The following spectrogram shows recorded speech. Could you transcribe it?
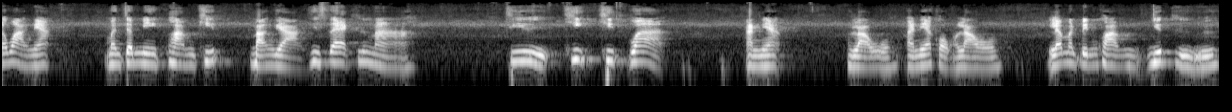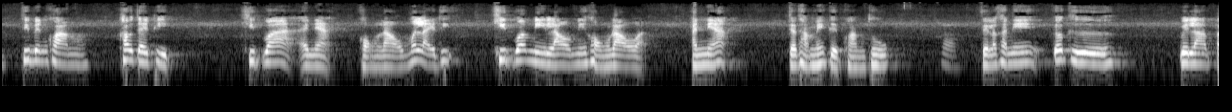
ระหว่างเนี้ย มันจะมีความคิดบางอย่างที่แทรกขึ้นมา ที่ที่คิดว่า อันเนี้ย เรา อันเนี้ยของเรา แล้วมันเป็นความยึดถือที่เป็นความเข้าใจผิด คิดว่าอันเนี้ยของเราเมื่อไหร่ที่คิดว่ามีเรามีของเรา อะ อันเนี้ยจะทำให้เกิดความทุกข์ค่ะเสร็จแล้วคราวนี้ก็คือเวลาป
